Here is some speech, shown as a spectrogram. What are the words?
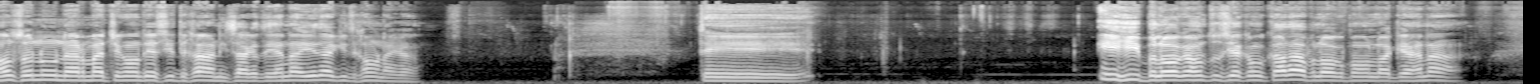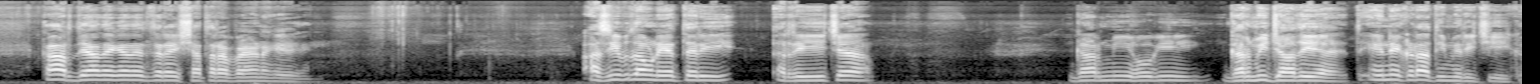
ਹੁਣ ਤੁਹਾਨੂੰ ਨਰਮਾ ਚਗਾਉਂਦੇ ਅਸੀਂ ਦਿਖਾ ਨਹੀਂ ਸਕਦੇ ਹਨਾ ਇਹਦਾ ਕੀ ਦਿਖਾਉਣਾ ਹੈਗਾ? ਤੇ ਇਹੀ ਬਲੌਗ ਹੁਣ ਤੁਸੀਂ ਆਖੋ ਕਾਹਦਾ ਬਲੌਗ ਪਾਉਣ ਲੱਗ ਗਿਆ ਨਾ ਘਰਦਿਆਂ ਦੇ ਕਹਿੰਦੇ ਤੇਰੇ ਛਤਰਾ ਪੈਣਗੇ। ਅਸੀਂ ਵਧਾਉਣੇ ਆ ਤੇਰੀ ਰੀਚ। ਗਰਮੀ ਹੋ ਗਈ, ਗਰਮੀ ਜ਼ਿਆਦਾ ਹੈ ਤੇ ਇਹਨੇ ਕਢਾਤੀ ਮੇਰੀ ਚੀਕ।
